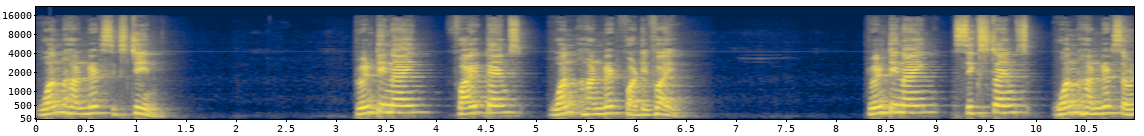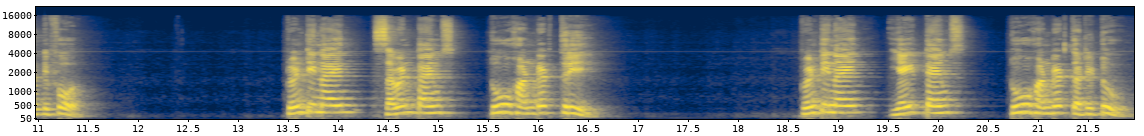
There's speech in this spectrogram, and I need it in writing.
116. 29 5 times 145. 29 6 times 174. 29 7 times 203. 29 8 times 232.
